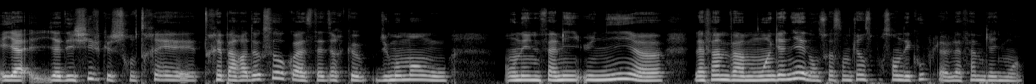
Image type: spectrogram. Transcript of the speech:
il y a, y a, des chiffres que je trouve très, très paradoxaux, quoi. C'est-à-dire que du moment où on est une famille unie, euh, la femme va moins gagner. Dans 75% des couples, la femme gagne moins.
